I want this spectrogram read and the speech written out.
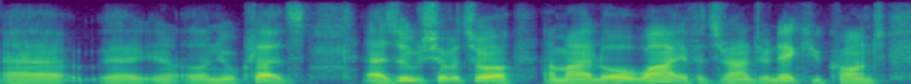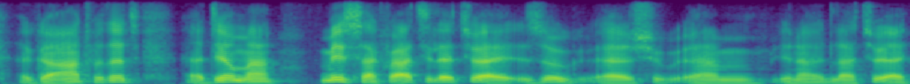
you know, on your clothes. Zug shavator. Why, if it's around your neck, you can't go out with it. Uh, Dilma, Misak zug, uh, um, you know, latue.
